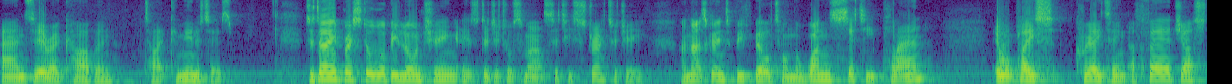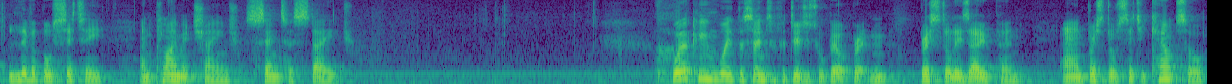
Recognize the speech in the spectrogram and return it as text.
and zero carbon type communities. Today, Bristol will be launching its Digital Smart City strategy, and that's going to be built on the One City plan. It will place creating a fair, just, livable city and climate change centre stage. Working with the Centre for Digital Built Britain, Bristol is Open, and Bristol City Council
